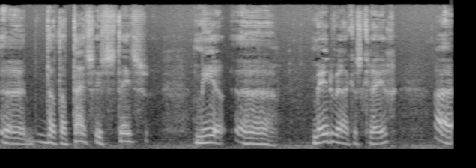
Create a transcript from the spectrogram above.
eh, dat dat tijdschrift steeds meer medewerkers kreeg. Eh,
